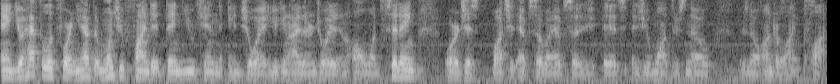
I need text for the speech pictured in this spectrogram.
and you have to look for it. And you have to once you find it, then you can enjoy it. You can either enjoy it in all one sitting or just watch it episode by episode as, as you want. There's no there's no underlying plot.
